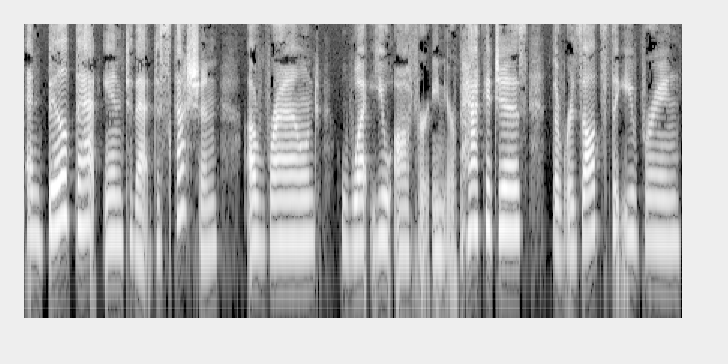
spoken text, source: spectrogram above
and build that into that discussion around what you offer in your packages, the results that you bring,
